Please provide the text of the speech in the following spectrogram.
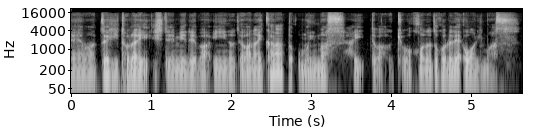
えー、まあ、ぜひトライしてみればいいのではないかなと思います。はい。では、今日はこんなところで終わります。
